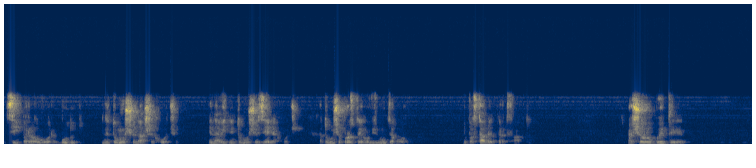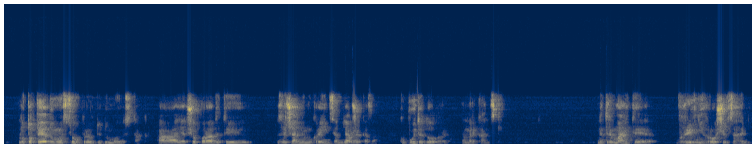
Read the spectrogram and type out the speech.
ці переговори будуть не тому, що наші хочуть, і навіть не тому, що Зеля хоче, а тому, що просто його візьмуть за горло і поставлять перед фактом. А що робити? Ну, тобто, я думаю, з цього приводу думаю ось так. А якщо порадити звичайним українцям, я вже казав: купуйте долари американські. Не тримайте в гривні гроші взагалі.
